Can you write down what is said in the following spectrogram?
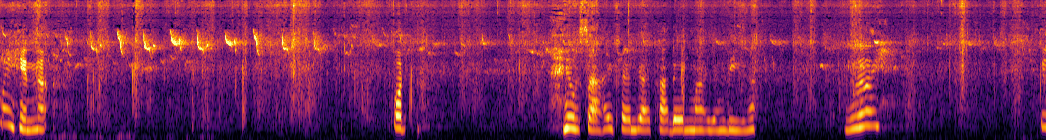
ไม่ เห็นน่ะอดอุตส่าห์ให้แฟนยายพาเดินมายังดีนะเฮ้ย ปี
